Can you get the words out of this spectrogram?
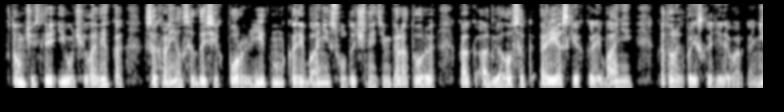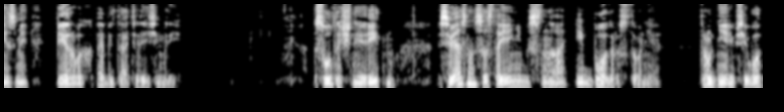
в том числе и у человека, сохранился до сих пор ритм колебаний суточной температуры, как отголосок резких колебаний, которые происходили в организме первых обитателей Земли. Суточный ритм связан с состоянием сна и бодрствования. Труднее всего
